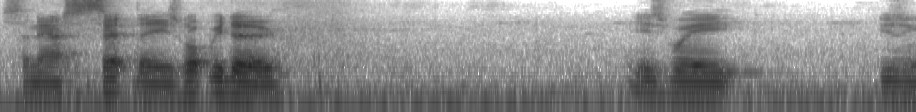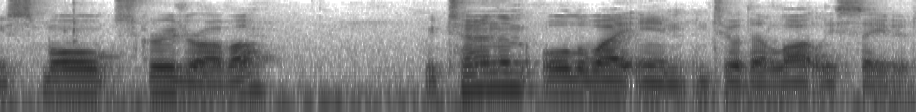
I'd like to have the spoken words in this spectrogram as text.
So now to set these, what we do is we, using a small screwdriver, we turn them all the way in until they're lightly seated.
